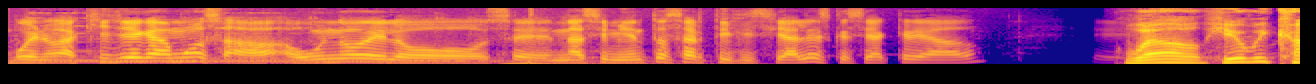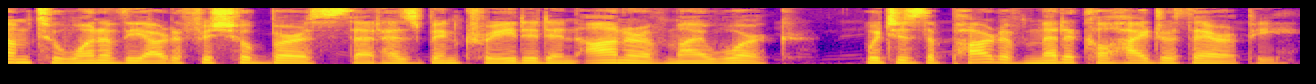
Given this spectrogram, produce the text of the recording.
Bueno, aquí llegamos a, a uno de los eh, nacimientos artificiales que se ha creado. Well, here we come to one of the artificial births that has been created in honor of my work, which is the part of medical hydrotherapy,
